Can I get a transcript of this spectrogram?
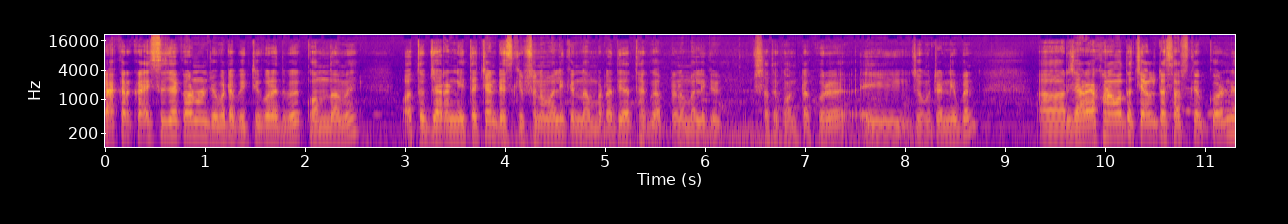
টাকার ক্রাইসিসের কারণে জমিটা বিক্রি করে দেবে কম দামে। অতএব যারা নিতে চান ডেসক্রিপশনে মালিকের নাম্বারটা দেওয়া থাকবে। আপনারা মালিকের সাথে কন্ট্যাক্ট করে এই জমিটা নেবেন। আর যারা এখন আমাদের চ্যানেলটা সাবস্ক্রাইব করেনি,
